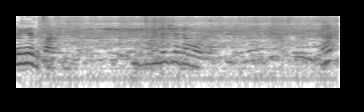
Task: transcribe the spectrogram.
রেখে পারবি কি বললে সেটা বলো। হ্যাঁ?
